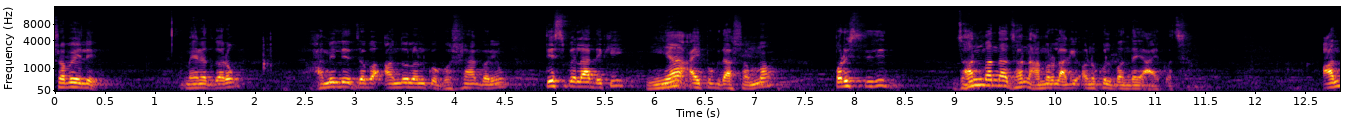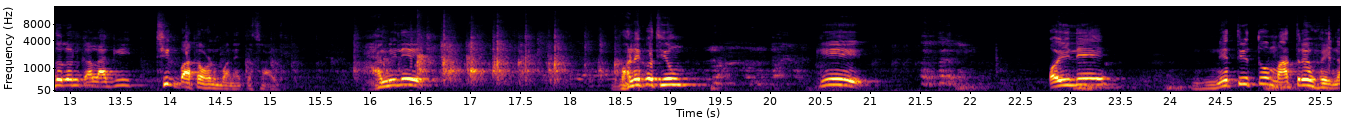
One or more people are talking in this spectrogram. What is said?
सबैले मेहनत गरौँ। हामीले जब आन्दोलनको घोषणा गऱ्यौँ त्यस बेलादेखि यहाँ आइपुग्दासम्म परिस्थिति झनभन्दा झन् हाम्रो लागि अनुकूल बन्दै आएको छ। आन्दोलनका लागि ठिक वातावरण बनेको छ अहिले। हामीले भनेको थियौँ कि अहिले नेतृत्व मात्रै होइन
